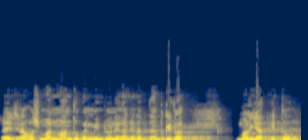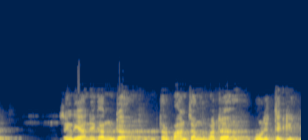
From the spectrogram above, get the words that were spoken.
Sayyidina Utsman mantu pemindune Kanjeng Nabi. Dan begitu melihat itu sing liyane kan udah terpancang kepada politik itu.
